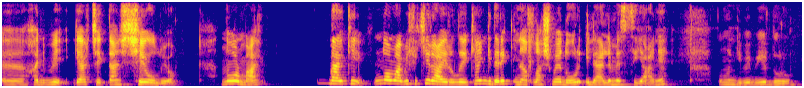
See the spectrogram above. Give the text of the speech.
e, hani bir gerçekten şey oluyor. Normal belki normal bir fikir ayrılığıyken giderek inatlaşmaya doğru ilerlemesi yani. Bunun gibi bir durum.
